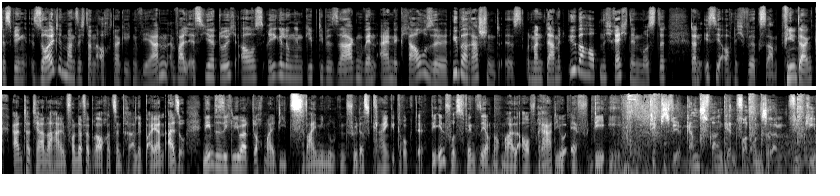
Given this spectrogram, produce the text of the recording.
Deswegen sollte man sich dann auch dagegen wehren, weil es hier durchaus Regelungen gibt, die besagen, wenn eine Klausel überraschend ist und man damit überhaupt nicht rechnen musste, dann ist sie auch nicht wirksam. Vielen Dank an Tatjana Halm von der Verbraucherzentrale Bayern. Also, nehmen Sie sich lieber doch mal die zwei Minuten für das Kleingedruckte. Die Infos finden Sie auch nochmal auf radiof.de. Tipps für ganz Franken von unserem Wiki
